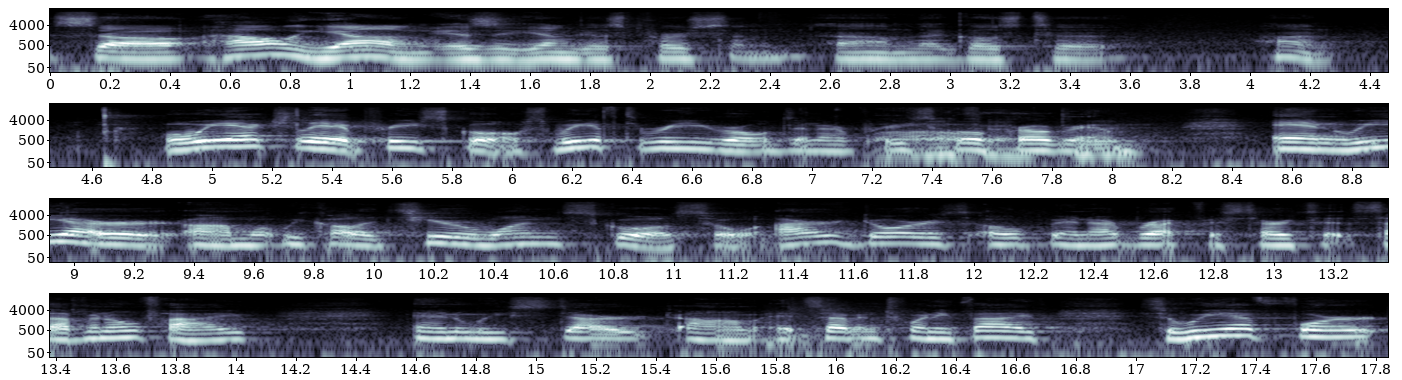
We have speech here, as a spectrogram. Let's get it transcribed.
So, how young is the youngest person um, that goes to hunt? Well, we actually have preschool. So we have three-year-olds in our preschool Okay, program, and we are um, what we call a tier one school. So our doors open. Our breakfast starts at 7:05, and we start um, at 7:25. So we have four,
